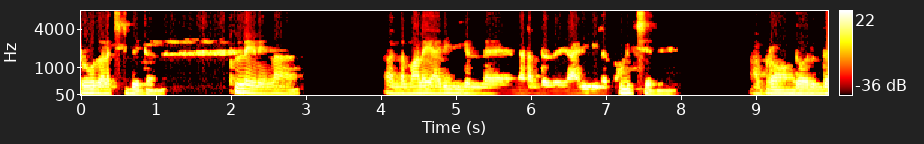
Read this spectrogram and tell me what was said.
டூர் அழைச்சிட்டு போயிட்டு வந்தேன். பிள்ளைகளெல்லாம் அந்த மலை அருவிகளில் நடந்தது அருவியில் குளிச்சது அப்புறம் அங்கே இருந்த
